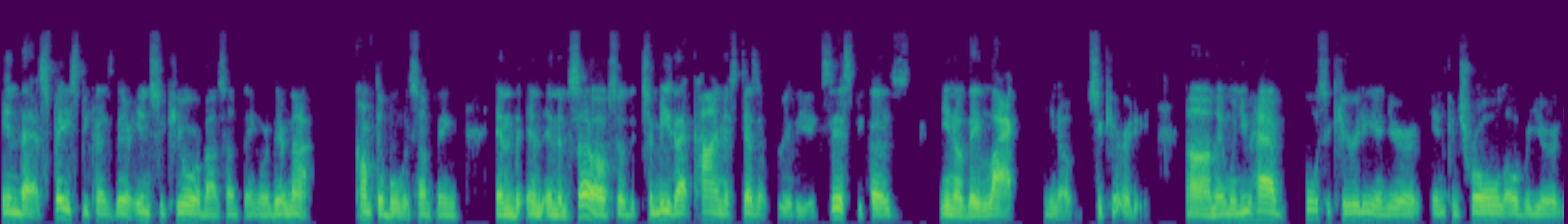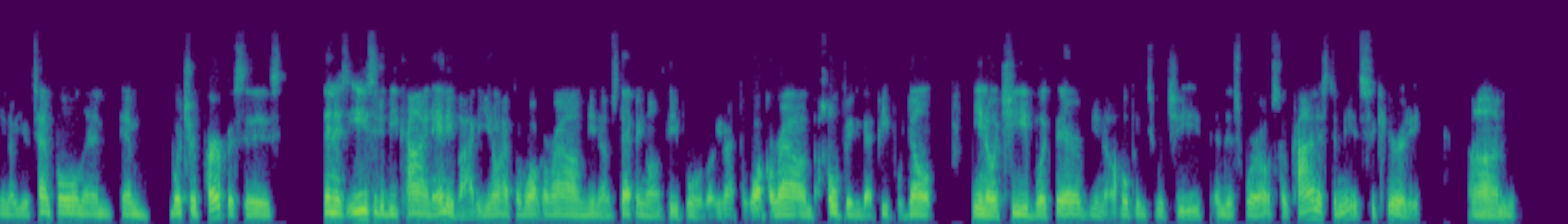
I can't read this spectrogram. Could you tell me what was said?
in that space because they're insecure about something or they're not comfortable with something in in, in themselves. So to me, that kindness doesn't really exist because you know they lack you know security. Um, and when you have full security and you're in control over your you know your temple and and what your purpose is, then it's easy to be kind to anybody. You don't have to walk around, you know, stepping on people, or you don't have to walk around hoping that people don't, you know, achieve what they're, you know, hoping to achieve in this world. So kindness to me is security, um,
